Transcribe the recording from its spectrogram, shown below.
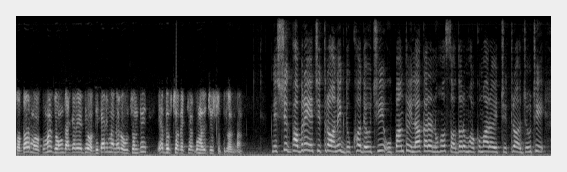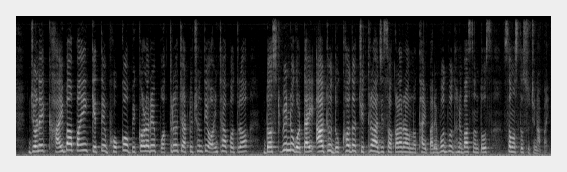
ସଦର ମହକୁମା ଯେଉଁ ଜାଗାରେ ଏଠି ଅଧିକାରୀମାନେ ରହୁଛନ୍ତି ଏ ଦୃଶ୍ୟ ଦେଖିବାକୁ ମିଳିଛି ସୁତିଲଙ୍କା ନିଶ୍ଚିତ ଭାବରେ ଏ ଚିତ୍ର ଅନେକ ଦୁଃଖ ଦେଉଛି ଉପାନ୍ତ ଇଲାକାର ନୁହଁ ସଦର ମହକୁମାର ଏ ଚିତ୍ର ଯୋଉଠି ଜଣେ ଖାଇବା ପାଇଁ କେତେ ଭୋକ ବିକଳରେ ପତ୍ର ଚାଟୁଛନ୍ତି ଅଇଁଠା ପତ୍ର ଡଷ୍ଟବିନ୍ରୁ ଗୋଟାଇ ଆଠ ଦୁଃଖଦ ଚିତ୍ର ଆଜି ସକାଳର ଆଉ ନଥାଇପାରେ ବହୁତ ବହୁତ ଧନ୍ୟବାଦ ସନ୍ତୋଷ ସମସ୍ତ ସୂଚନା ପାଇଁ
